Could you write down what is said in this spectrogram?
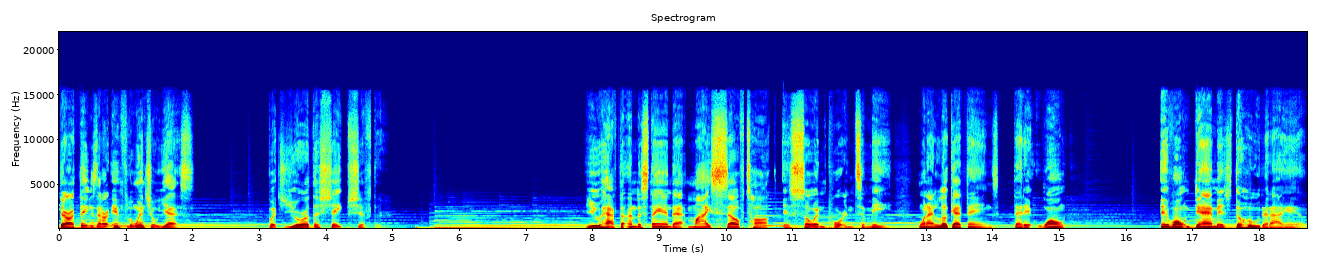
there are things that are influential yes but you're the shapeshifter you have to understand that my self talk is so important to me when I look at things that it won't it won't damage the who that I am.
